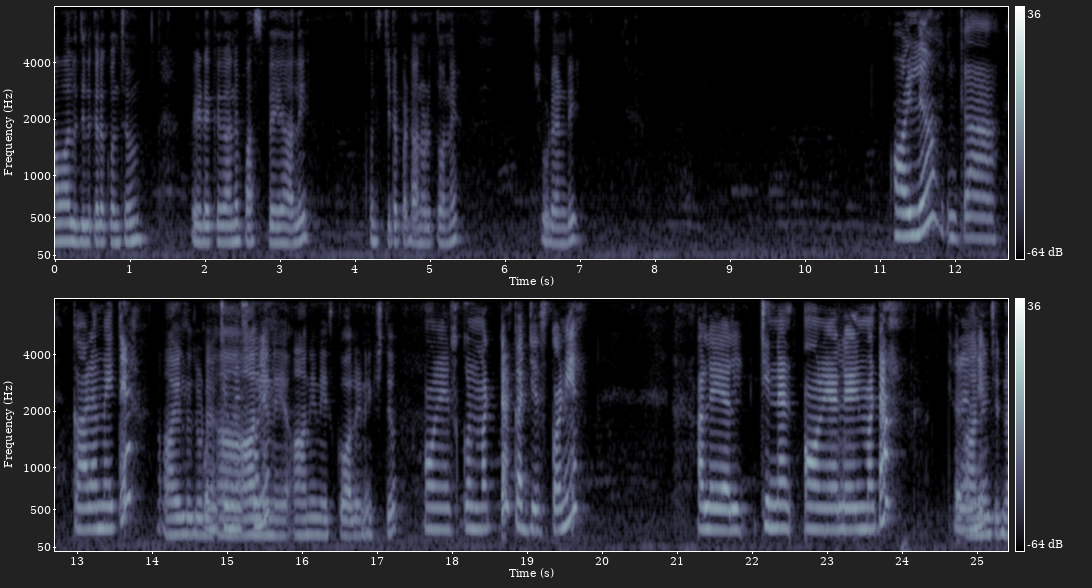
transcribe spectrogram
ఆవాలు జీలకర్ర కొంచెం వేడెక్కగానే పసుపు వేయాలి కొంచెం చిటపటానుడితోనే. చూడండి. ఆయిల్ ఇంకా కారం అయితే ఆయిల్ చూడండి? ఆనియన్ ఆనియన్ వేసుకోవాలి నెక్స్ట్. ఆనియన్ వేసుకొని మట్ట కట్ చేసుకొని అలా. చిన్న ఆనియన్ చూడండి. ఆనియన్ చిన్న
